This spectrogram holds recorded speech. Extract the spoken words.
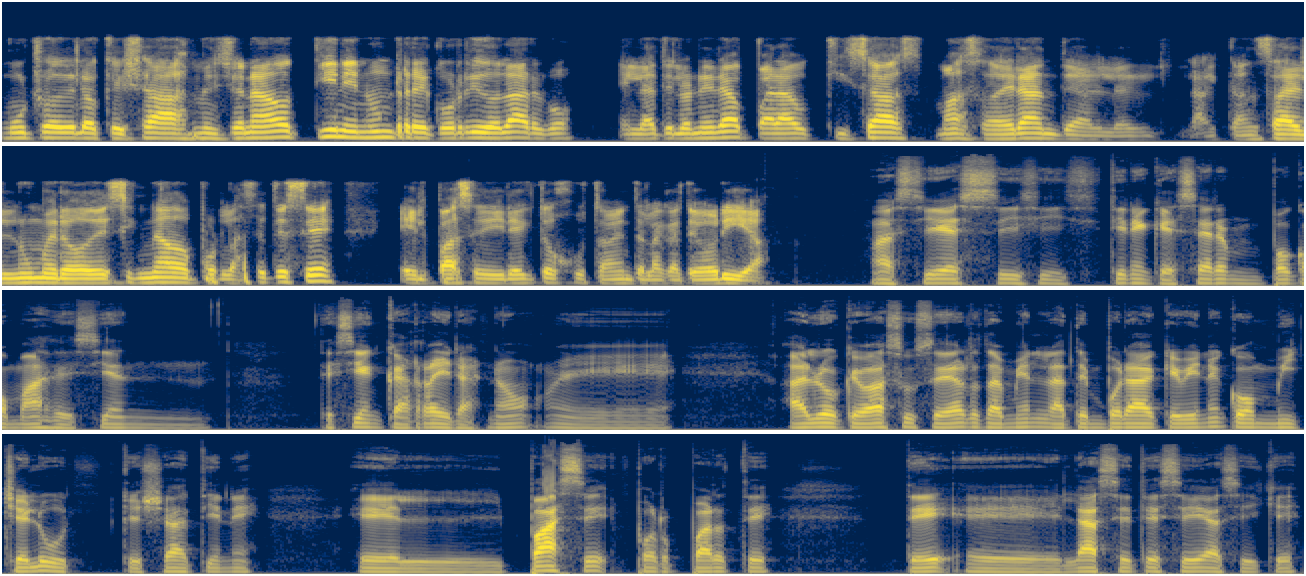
muchos de los que ya has mencionado tienen un recorrido largo en la telonera para quizás más adelante, al, alcanzar el número designado por la CTC, el pase directo justamente a la categoría. Así es, sí, sí, tiene que ser un poco más de 100, de 100 carreras, ¿no? Eh, algo que va a suceder también la temporada que viene con Michelud, que ya tiene el pase por parte de eh, la CTC, así que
